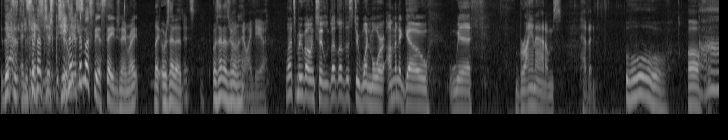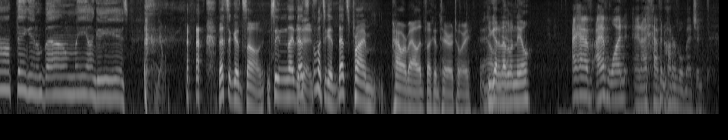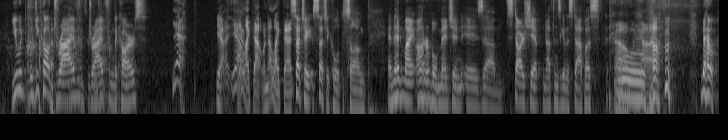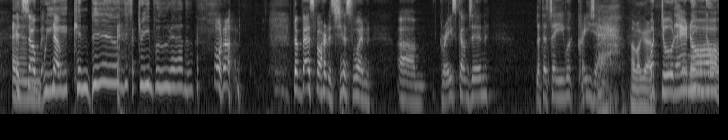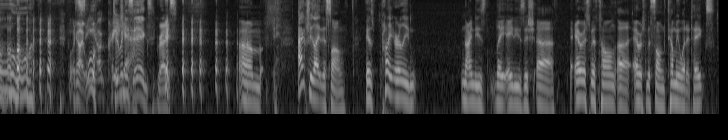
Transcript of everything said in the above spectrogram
This Yeah, is- it's- so it's that's- just is that, that must be a stage name, right? Like, or is that a? It's Or is that his real name? no idea. Let's move on to let, let, us do one more. I'm gonna go with Bryan Adams, Heaven. Ooh. Oh, I'm thinking about my younger years. that's a good song. See, like, that's is. what's good. That's prime power ballad fucking territory. you Hell got another yeah. one, Neil? I have I have one and I have an honorable mention. You would would you call Drive Drive from the Cars? Yeah. Yeah, yeah, I like that one. I like that. such a such a cool song. And then my honorable mention is um, Starship. Nothing's gonna stop us. Oh my God. No, it's so ba- we no. can build this dream forever. Hold on. The best part is just when um, Grace comes in. Let them say we're crazy. Oh my god. What do they know? What You're like, say "Whoa, you're too many crazy." cigs, Grace. Um, I actually like this song. It was probably early '90s, late '80s ish. Uh, Aerosmith song. Uh, Aerosmith song. Tell me what it takes.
